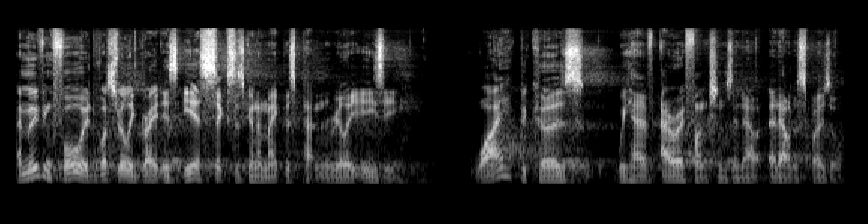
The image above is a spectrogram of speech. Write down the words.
And moving forward, what's really great is ES6 is going to make this pattern really easy. Why? Because we have arrow functions at our, at our, disposal.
